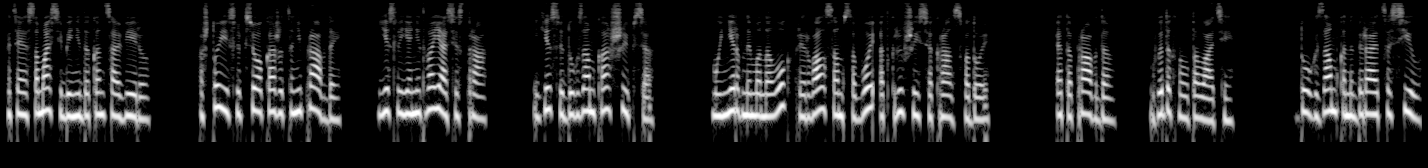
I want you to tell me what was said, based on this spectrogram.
Хотя я сама себе не до конца верю. А что, если все окажется неправдой? Если я не твоя сестра? Если дух замка ошибся? Мой нервный монолог прервал сам собой открывшийся кран с водой. «Это правда», — выдохнул Талатий. «Дух замка набирается сил,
